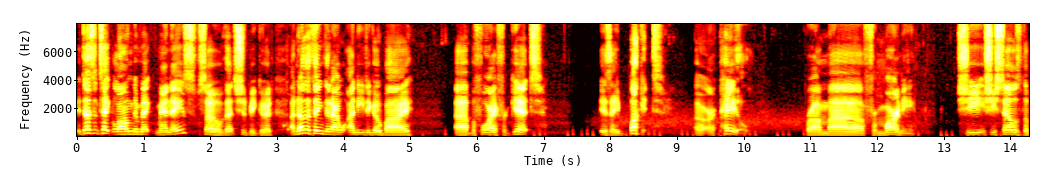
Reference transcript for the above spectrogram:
It doesn't take long to make mayonnaise, so that should be good. Another thing that I, I need to go buy uh, before I forget is a bucket or, or a pail from uh, from Marnie. She she sells the,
